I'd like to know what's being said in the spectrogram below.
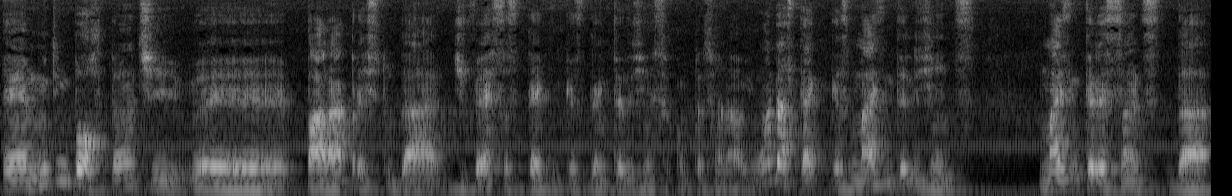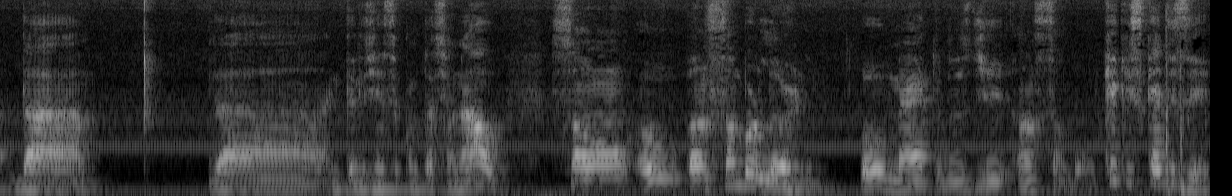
é muito importante é, parar para estudar diversas técnicas da inteligência computacional. E uma das técnicas mais inteligentes, mais interessantes da, da, da inteligência computacional são o Ensemble Learning, ou métodos de ensemble. O que, que isso quer dizer?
